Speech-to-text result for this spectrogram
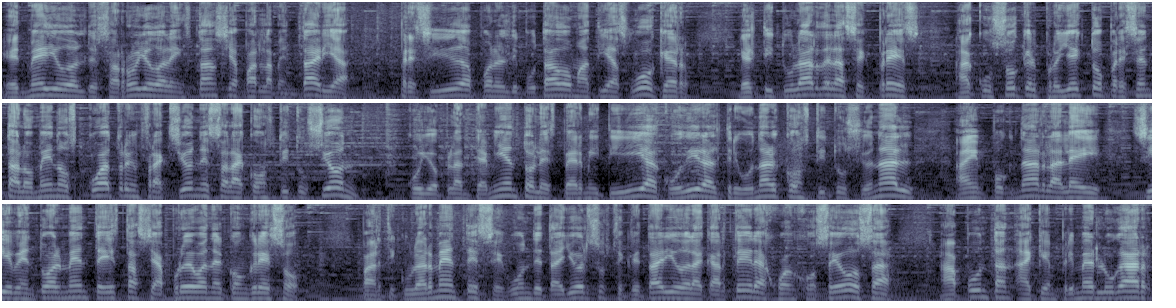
En medio del desarrollo de la instancia parlamentaria, presidida por el diputado Matías Walker, el titular de las Express acusó que el proyecto presenta a lo menos cuatro infracciones a la Constitución, cuyo planteamiento les permitiría acudir al Tribunal Constitucional a impugnar la ley si eventualmente ésta se aprueba en el Congreso. Particularmente, según detalló el subsecretario de la cartera, Juan José Osa, apuntan a que en primer lugar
